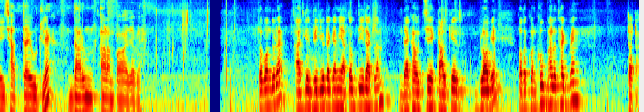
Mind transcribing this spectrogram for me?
এই ছাদটায় উঠলে দারুণ আরাম পাওয়া যাবে। তো বন্ধুরা, আজকের ভিডিওটাকে আমি এত অব্দি রাখলাম। দেখা হচ্ছে কালকের ব্লগে ততক্ষণ খুব ভালো থাকবেন। টাটা।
